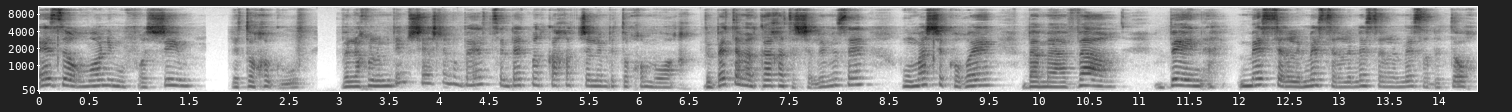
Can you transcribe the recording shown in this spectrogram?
איזה הורמונים מופרשים לתוך הגוף, ואנחנו לומדים שיש לנו בעצם בית מרקחת שלם בתוך המוח. ובית המרקחת השלם הזה הוא מה שקורה במעבר בין מסר למסר למסר למסר בתוך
